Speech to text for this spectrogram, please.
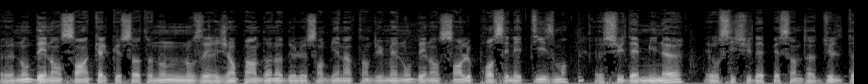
Euh, nous dénonçons en quelque sorte, nous ne nous érigeons pas en donneur de leçons bien entendu, mais nous dénonçons le prosénétisme euh, sur des mineurs et aussi sur des personnes adultes.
